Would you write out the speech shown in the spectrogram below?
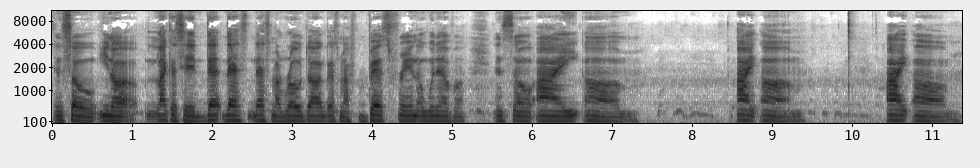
And so, you know, like I said, that that's that's my road dog, that's my best friend or whatever. And so I um I um I um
